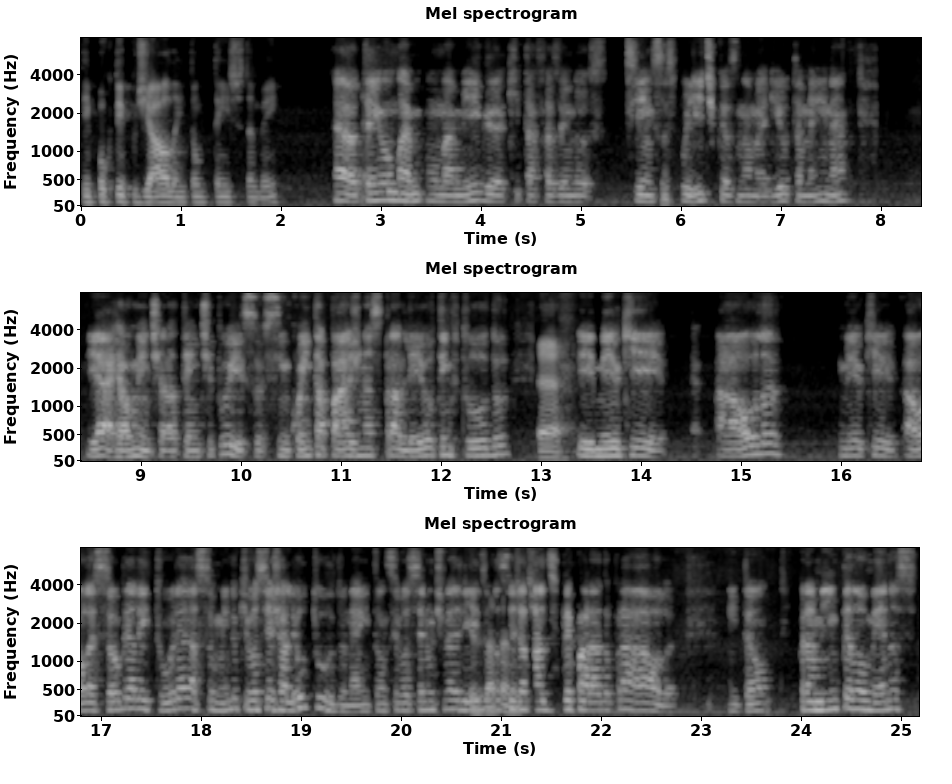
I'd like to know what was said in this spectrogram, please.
tem pouco tempo de aula, então tem isso também. É, eu tenho uma, uma amiga que está fazendo ciências políticas na McGill também, né? E é, realmente, ela tem tipo isso, 50 páginas para ler o tempo todo É, e meio que a aula, meio que a aula é sobre a leitura, assumindo que você já leu tudo, né? Então, se você não tiver lido, você já Exatamente. está despreparado para a aula. Então, para mim, pelo menos,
